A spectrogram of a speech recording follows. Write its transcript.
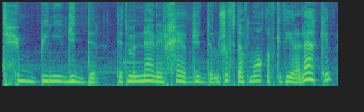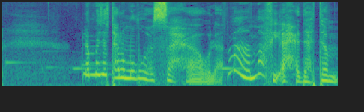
تحبني جدا تتمنى لي الخير جدا وشفتها في مواقف كثيرة لكن لما جت على موضوع الصحة ولا ما ما في أحد اهتم.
